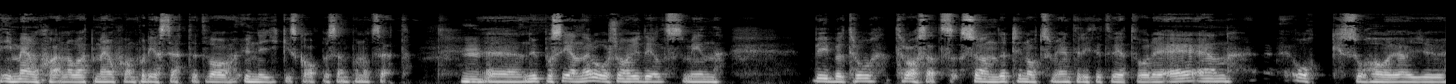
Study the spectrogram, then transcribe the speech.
i människan och att människan på det sättet var unik i skapelsen på något sätt. Eh, nu på senare år så har ju dels min bibeltro trasats sönder till något som jag inte riktigt vet vad det är än. Och så har jag ju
